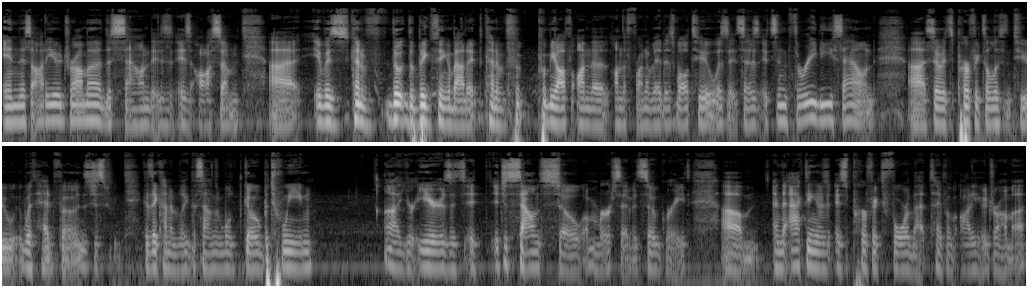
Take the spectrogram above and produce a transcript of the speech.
in this audio drama. The sound is is awesome. Uh, it was kind of the the big thing about it. Kind of put me off on the on the front of it as well too. Was it says it's in 3D sound, uh, so it's perfect to listen to with headphones. Just because they kind of like the sounds will go between uh, your ears. It's, it it just sounds so immersive. It's so great, um, and the acting is, is perfect for that type of audio drama.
